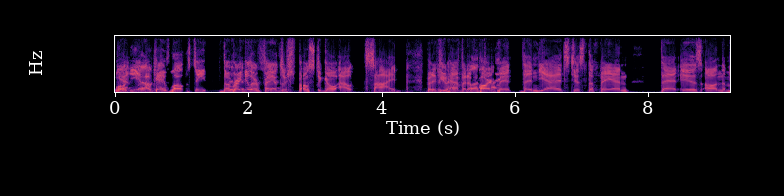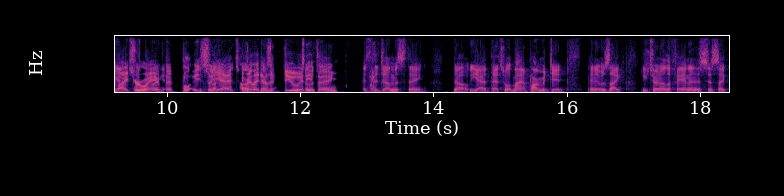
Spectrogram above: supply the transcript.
Well, Yeah, yeah, okay. that's Well, see, the regular fans are supposed to go outside, but if They're you have an supposed to go outside. apartment, then yeah, it's just the fan that is on the Yeah, microwave. That bl- It's so yeah, it retarded. really doesn't do So anything. It's the dumbest thing. No, yeah, that's what my apartment did. And it was like, you turn on the fan and it's just like,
